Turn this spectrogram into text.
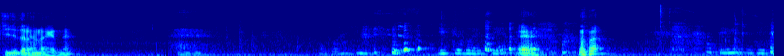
지지대를 해놔야겠네. 뭐 하시는 유튜버였어요? 예. 아, 재밌으시죠?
